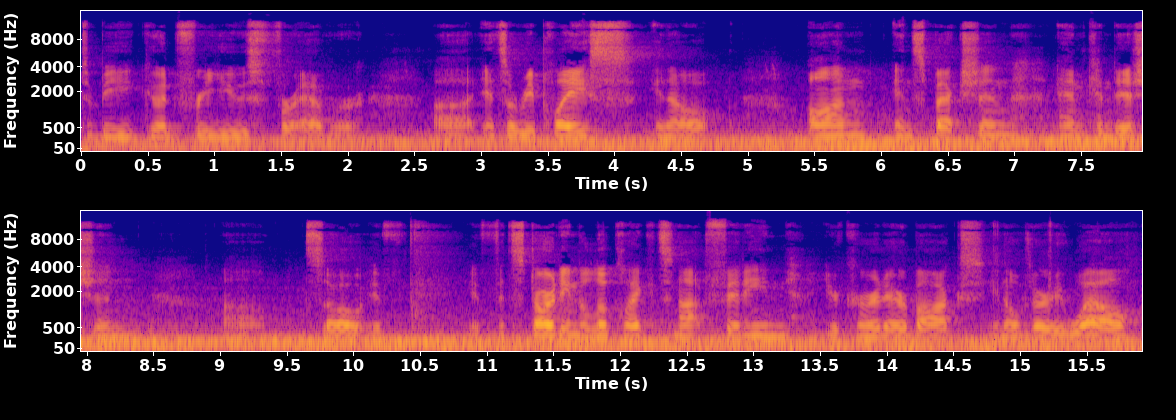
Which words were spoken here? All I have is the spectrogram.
to be good for use forever. Uh, it's a replace, you know, on inspection and condition. Um, so if if it's starting to look like it's not fitting your current airbox, you know, very well,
